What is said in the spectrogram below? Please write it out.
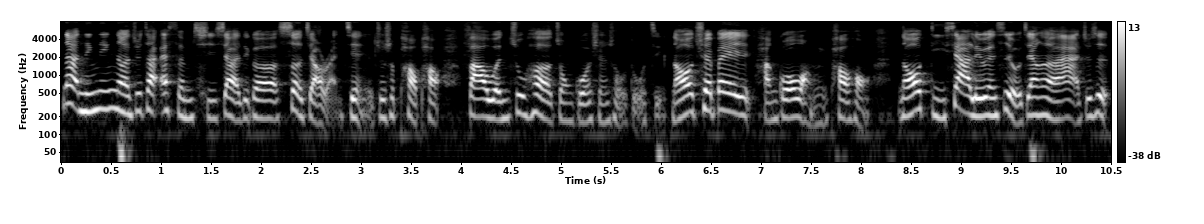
那宁宁呢，就在 SM 旗下的这个社交软件，也就是泡泡发文祝贺中国选手夺金，然后却被韩国网民炮轰。然后底下留言是有这样的啊，就是。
